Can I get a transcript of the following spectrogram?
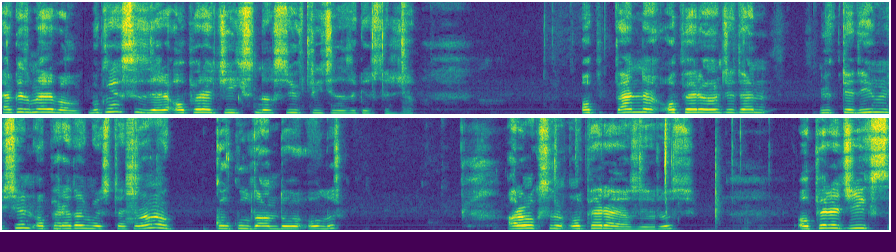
Herkese merhaba. Bugün sizlere Opera GX'i nasıl yükleyeceğinizi göstereceğim. Op ben de Opera önceden yüklediğim için Opera'dan göstereceğim ama Google'dan da olur. Arama Opera yazıyoruz. Opera GX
